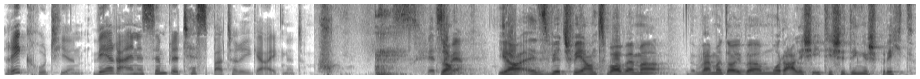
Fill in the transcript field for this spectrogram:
rekrutieren? Wäre eine simple Testbatterie geeignet? Das wird so. schwer. Ja, es wird schwer und zwar, weil man, weil man da über moralisch-ethische Dinge spricht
